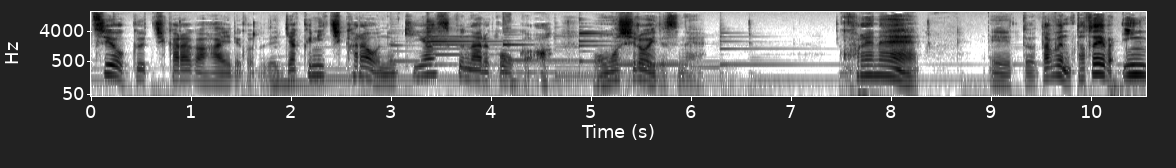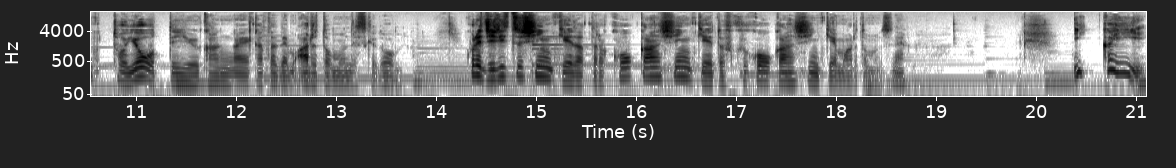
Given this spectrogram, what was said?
強く力が入ることで逆に力を抜きやすくなる効果。あ面白いですね。これねえっ、ー、と多分例えば陰と陽っていう考え方でもあると思うんですけどこれ自律神経だったら交感神経と副交感神経もあると思うんですね。一回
